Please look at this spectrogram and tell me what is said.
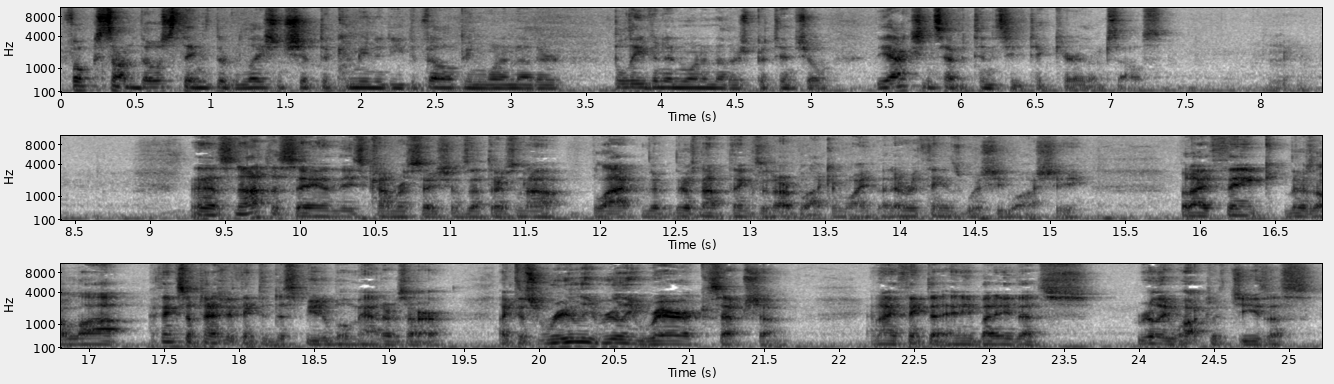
Focus on those things the relationship, the community, developing one another, believing in one another's potential. The actions have a tendency to take care of themselves. And it's not to say in these conversations that there's not black, there's not things that are black and white, that everything is wishy washy. But I think there's a lot. I think sometimes we think the disputable matters are like this really, really rare exception. And I think that anybody that's really walked with Jesus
